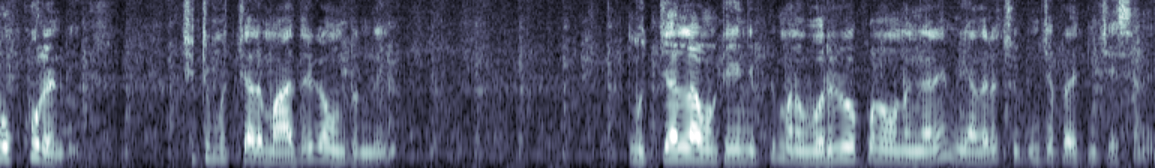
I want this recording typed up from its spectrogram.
పొక్కురండి చిట్టి ముత్యాల మాదిరిగా ఉంటుంది. ముత్యాల్లా ఉంటాయని చెప్పి మనం వరి రూపంలో ఉండగానే మీ అందరికీ చూపించే ప్రయత్నం చేశాను.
